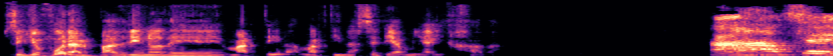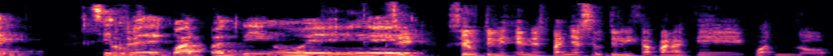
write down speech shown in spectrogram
Si yo fuera el padrino de Martina, Martina sería mi ahijada. Ah, ok. Sì, Entonces- come qua il padrino e... Sí, se utili- en España se utiliza para que cuando,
